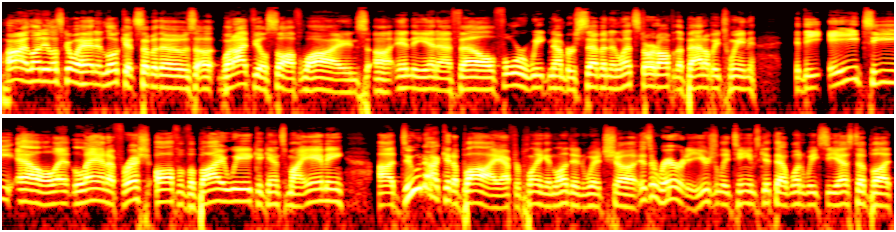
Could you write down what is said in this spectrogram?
All right, Lundy, let's go ahead and look at some of those, uh, what I feel soft lines uh, in the NFL for week number seven. And let's start off with the battle between the ATL Atlanta, fresh off of a bye week against Miami. Uh, do not get a bye after playing in London, which uh, is a rarity. Usually teams get that one week siesta, but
